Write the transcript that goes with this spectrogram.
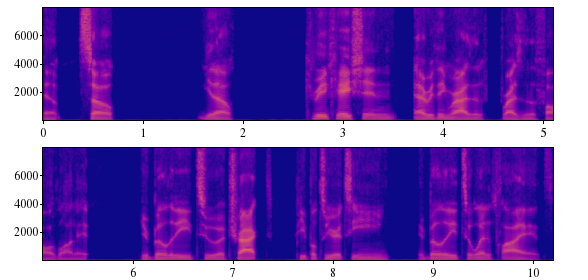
Yep. So, you know, communication, everything rises rises and falls on it. Your ability to attract people to your team, your ability to win clients,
